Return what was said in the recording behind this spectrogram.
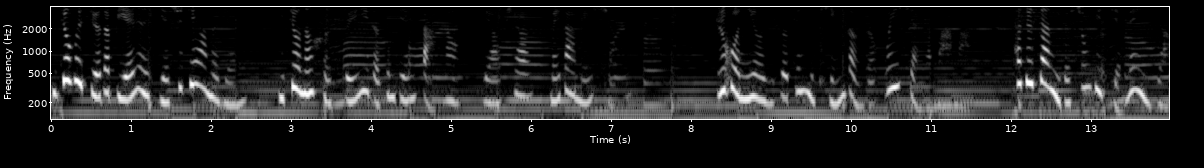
你就会觉得别人也是这样的人，你就能很随意的跟别人打闹。聊天没大没小。如果你有一个跟你平等的危险的妈妈，她就像你的兄弟姐妹一样，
